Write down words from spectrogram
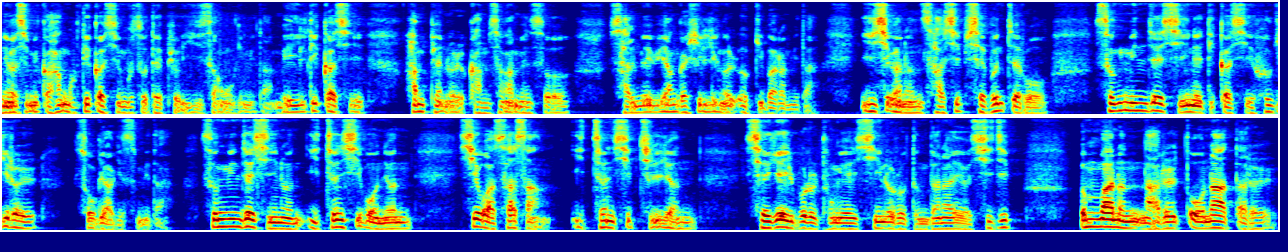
안녕하십니까. 한국 뒷가시 연구소 대표 이상옥입니다. 매일 뒷가시 한 편을 감상하면서 삶의 위안과 힐링을 얻기 바랍니다. 이 시간은 43번째로 성민재 시인의 뒷가시 허기를 소개하겠습니다. 성민재 시인은 2015년 시와 사상, 2017년 세계일보를 통해 시인으로 등단하여 시집 엄마는 나를 또 낳았다를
